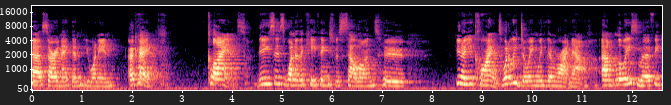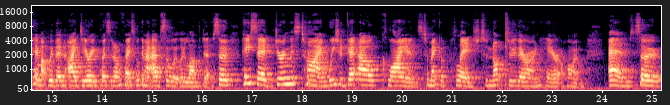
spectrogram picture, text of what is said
uh, sorry, Nathan, you want in. Okay, clients. This is one of the key things for salons who, you know, your clients, what are we doing with them right now? Um, Louise Murphy came up with an idea he posted on Facebook and I absolutely loved it. So he said during this time we should get our clients to make a pledge to not do their own hair at home. And so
